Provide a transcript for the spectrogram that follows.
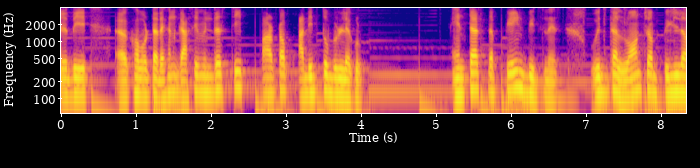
যদি খবরটা দেখেন Grasim industry part of Aditya Birla group enters the paint business with the launch of Birla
